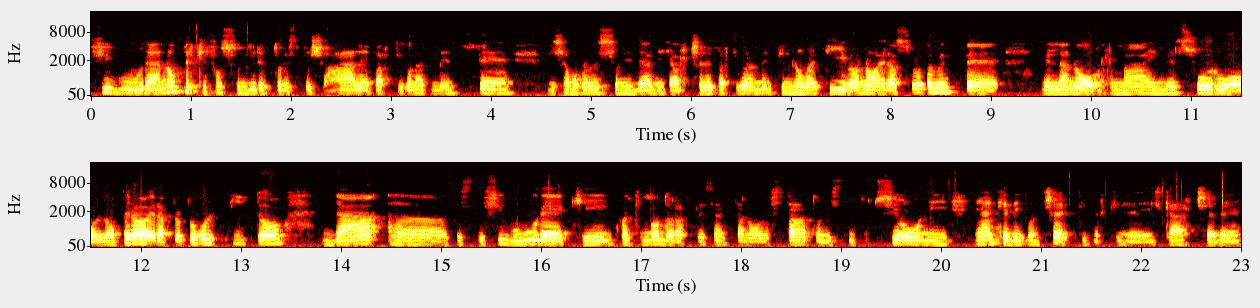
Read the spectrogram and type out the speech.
figura, non perché fosse un direttore speciale, particolarmente, diciamo che avesse un'idea di carcere particolarmente innovativa, no, era assolutamente nella norma e nel suo ruolo, però era proprio colpito da uh, queste figure che in qualche modo rappresentano lo Stato, le istituzioni e anche dei concetti, perché il carcere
